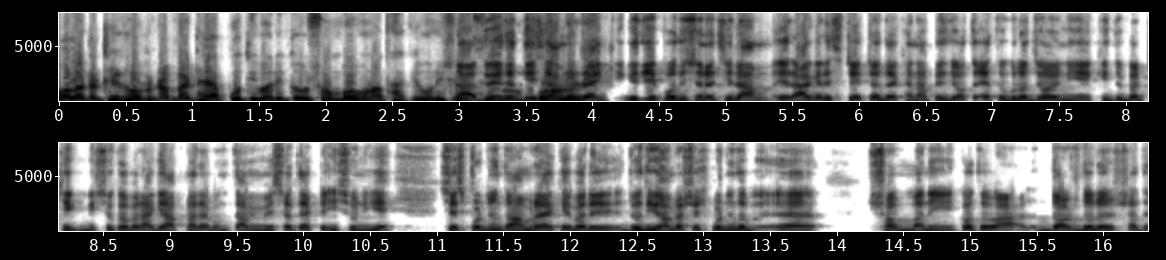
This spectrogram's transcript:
বলাটা ঠিক হবে না বাট হ্যাঁ প্রতিবারই তো সম্ভাবনা থাকে উনিশশো দুই হাজার তেইশে আমরা র্যাঙ্কিং এ যে পজিশনে ছিলাম এর আগের স্টেটটা দেখেন আপনি যত এতগুলো জয় নিয়ে কিন্তু বা ঠিক বিশ্বকাপের আগে আপনার এবং তামিমের সাথে একটা ইস্যু নিয়ে শেষ পর্যন্ত আমরা একেবারে যদিও আমরা শেষ পর্যন্ত আহ, সব মানে কত দশ দলের সাথে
